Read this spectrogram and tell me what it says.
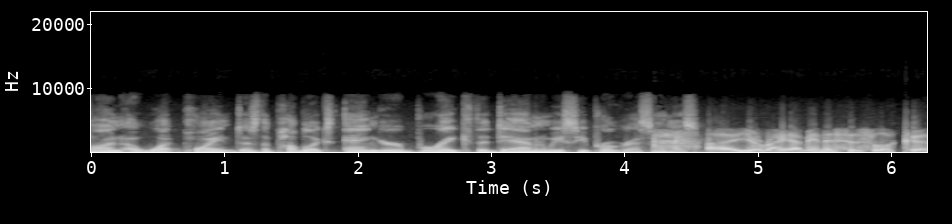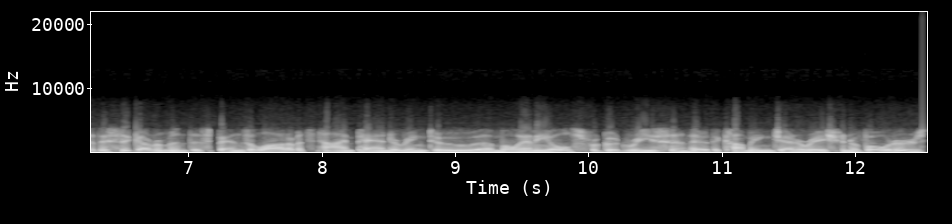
Vaughn, at what point does the public's anger break the dam and we see progress on this? Uh, you're right. I mean, this is look. Uh, this is a government that spends a lot of its time pandering to uh, millennials for good reason. They're the coming generation of voters,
